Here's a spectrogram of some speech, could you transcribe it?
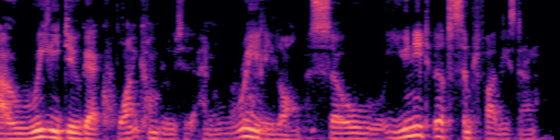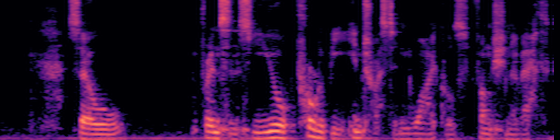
uh, really do get quite convoluted and really long. So you need to be able to simplify these down. So for instance, you'll probably be interested in y equals function of x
